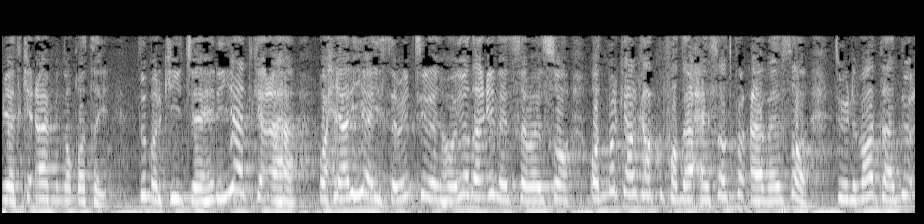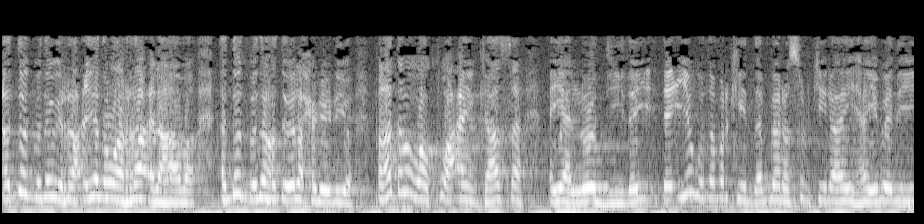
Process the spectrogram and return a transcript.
miyaad ka aamin noqotay? Dumarkii jaahiliyaadka ahaa waxyaalihii ay samayn jireen hooyada inay samayso ood markaa halkaa ku fadeexayso ood ku ceebayso tu yidhi maanta hadduu addoon madow i raaciyana waan raaci lahaaba addoon madow hadduu ila xidhiidhiyo. Bal haddaba waa kuwa caynkaasa ayaa loo diiday dee iyaguna markii dambe rasuulka ilaahay haybadii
